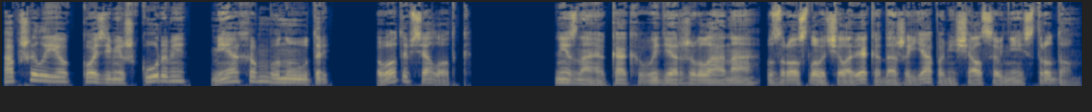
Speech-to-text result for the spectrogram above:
обшил ее козьими шкурами, мехом внутрь. Вот и вся лодка. Не знаю, как выдерживала она взрослого человека, даже я помещался в ней с трудом.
